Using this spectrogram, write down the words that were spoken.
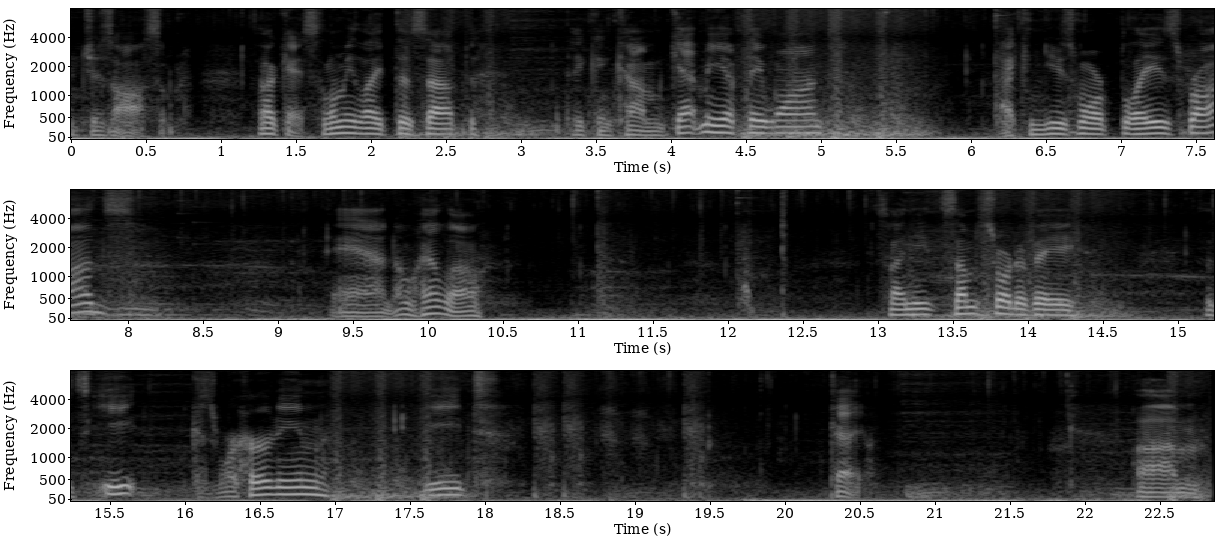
which is awesome. Okay, so let me light this up. They can come get me if they want. I can use more blaze rods. And, oh, hello. So I need some sort of a, let's eat, because we're hurting. Eat. Okay. Um,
